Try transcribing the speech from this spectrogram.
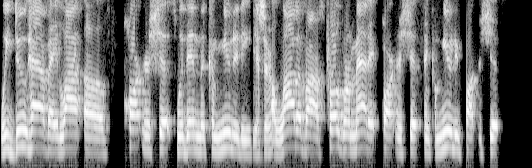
we do have a lot of partnerships within the community. Yes, sir. A lot of our programmatic partnerships and community partnerships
